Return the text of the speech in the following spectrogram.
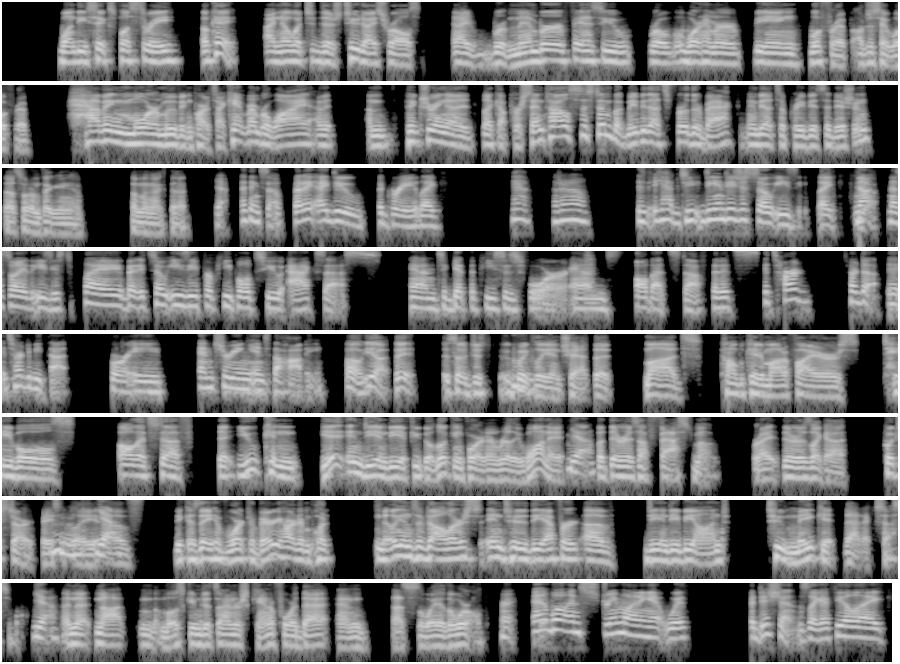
1d6 plus three. Okay, I know what to, there's two dice rolls. And I remember Fantasy Warhammer being Wolf Rip. I'll just say Wolf Rip, having more moving parts. I can't remember why. I mean, I'm picturing a like a percentile system, but maybe that's further back. Maybe that's a previous edition. That's what I'm thinking of. Something like that. Yeah, I think so. But I, I do agree. Like, yeah, I don't know. Yeah, D and D is just so easy. Like, not Yeah. necessarily the easiest to play, but it's so easy for people to access and to get the pieces for and all that stuff that it's it's hard it's hard to it's hard to beat that for a entering into the hobby. Oh yeah. They, so just mm-hmm. quickly in chat, the mods, complicated modifiers, tables, all that stuff that you can get in D and D if you go looking for it and really want it. Yeah. But there is a fast mode, right? There is like a quick start mm-hmm, basically Yeah. of because they have worked very hard and put millions of dollars into the effort of D and D Beyond to make it that accessible, Yeah. and that not most game designers can't afford that, and that's the way of the world. Right. And well, and streamlining it with additions. Like I feel like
